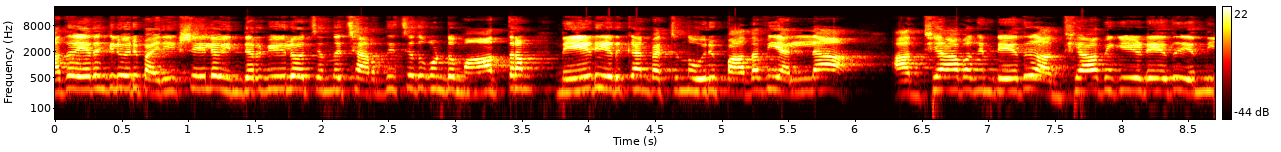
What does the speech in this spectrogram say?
അത് ഏതെങ്കിലും ഒരു പരീക്ഷയിലോ ഇന്റർവ്യൂയിലോ ചെന്ന് ഛർദ്ദിച്ചത് കൊണ്ട് മാത്രം നേടിയെടുക്കാൻ പറ്റുന്ന ഒരു പദവിയല്ല അധ്യാപകന്റേത് അധ്യാപികയുടേത് എന്ന്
